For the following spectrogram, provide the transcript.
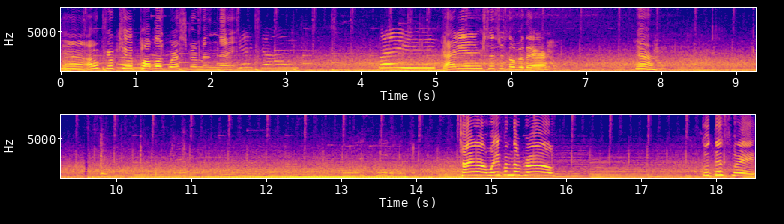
Yeah. I hope you're okay with public restroom at night. Daddy and your sister's over there. Yeah. Away from the road. Go this way.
